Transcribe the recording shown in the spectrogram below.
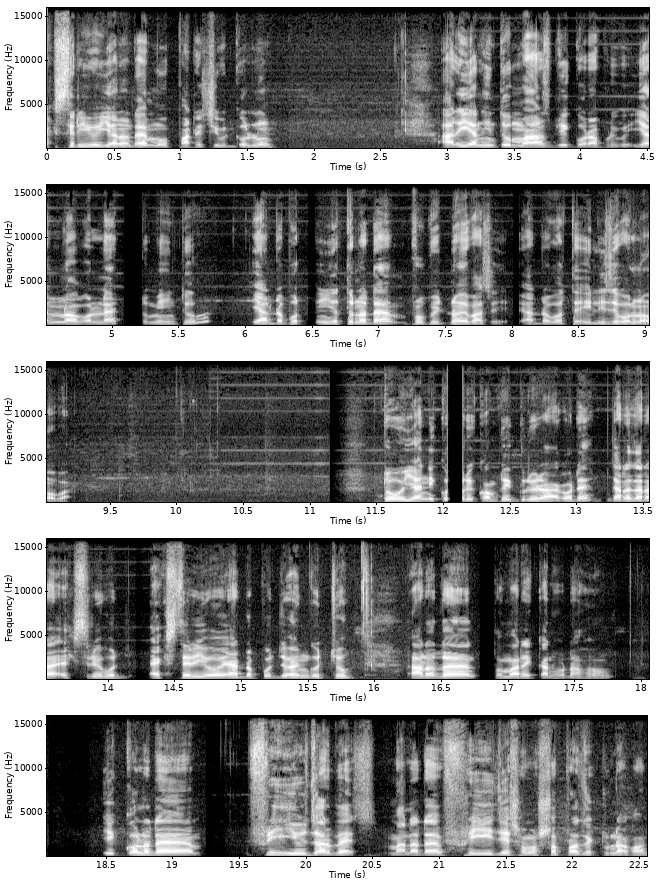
এক্সেরিও ইয়ানাদা মো পার্টিসিপেট গলুং। আর ইয়ান কিন্তু মাছ বি গড়া ফুরিব ইয়ান ন গলে তুমি কিন্তু এয়ারড্রপত ইয়তুনাদা প্রফিট নহবা আছে এয়ারড্রপতে ইলিজিবল নহবা। তো ইয়ানি কৰি কমপ্লিট কৰি আগতে যারা যারা এক্সটেরিও এক্সটেরিও এয়ারড্রপত জয়েন করছ আর তোমার কান হটা হং ই কলদে ফ্রি ইউজার বেচ মানে ফ্রি যে সমস্ত প্রজেক্ট নাখন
